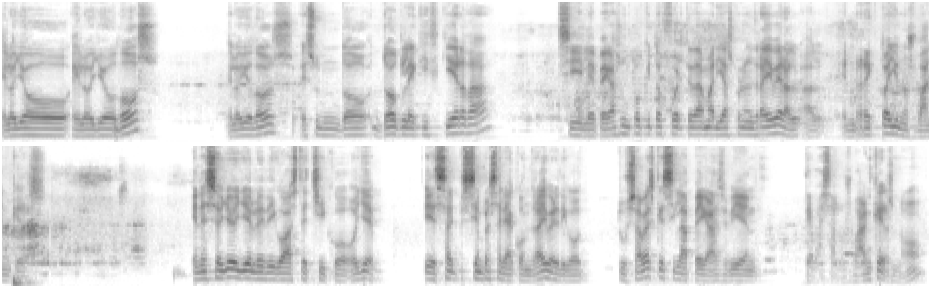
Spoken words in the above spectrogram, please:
El hoyo, el hoyo 2, el hoyo 2 es un do- dogleg izquierda. Si le pegas un poquito fuerte de amarillas con el driver, al- en recto hay unos bunkers. En ese hoyo yo le digo a este chico, oye, siempre salía con driver, digo, tú sabes que si la pegas bien, te vas a los bunkers, ¿no?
